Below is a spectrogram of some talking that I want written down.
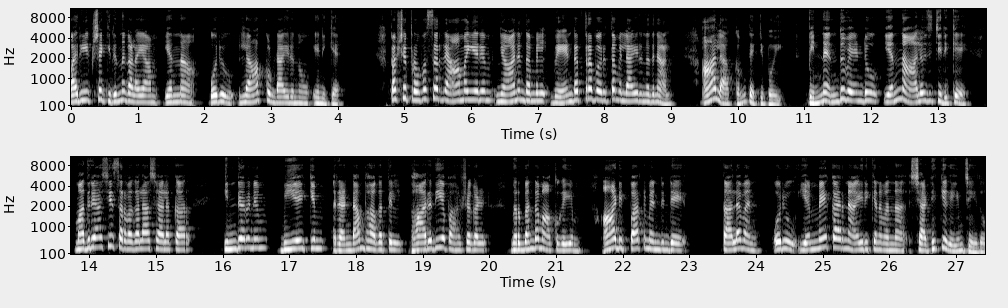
പരീക്ഷയ്ക്കിരുന്ന് കളയാം എന്ന ഒരു ലാക്കുണ്ടായിരുന്നു എനിക്ക്. പക്ഷെ പ്രൊഫസർ രാമയ്യരും ഞാനും തമ്മിൽ വേണ്ടത്ര പൊരുത്തമില്ലായിരുന്നതിനാൽ ആ ലാക്കും തെറ്റിപ്പോയി. പിന്നെന്തു വേണ്ടു എന്നാലോചിച്ചിരിക്കെ മദുരാശി സർവകലാശാലക്കാർ ഇന്ററിനും ബി എക്കും രണ്ടാം ഭാഗത്തിൽ ഭാരതീയ ഭാഷകൾ നിർബന്ധമാക്കുകയും ആ ഡിപ്പാർട്ട്മെന്റിന്റെ തലവൻ ഒരു എം എക്കാരനായിരിക്കണമെന്ന് ശഠിക്കുകയും ചെയ്തു.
